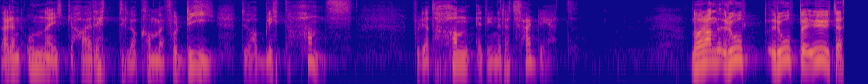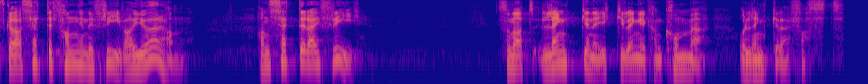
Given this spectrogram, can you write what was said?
der den onde ikke har rett til å komme fordi du har blitt hans. Fordi at han er din rettferdighet. Når han rop, roper ut 'Jeg skal sette fangene fri', hva gjør han? Han setter deg fri, sånn at lenkene ikke lenger kan komme og lenke deg fast.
